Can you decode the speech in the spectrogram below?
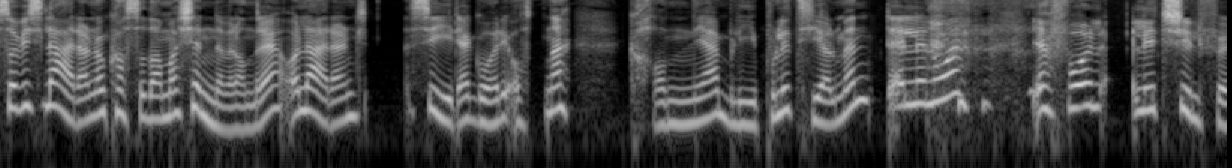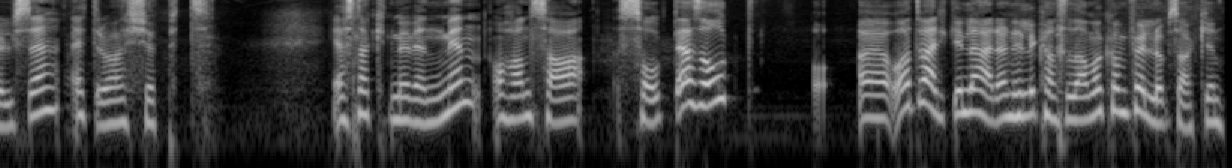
Så hvis læreren og kassadama kjenner hverandre, og læreren sier jeg går i åttende, kan jeg bli politiallment eller noe? Jeg får litt skyldfølelse etter å ha kjøpt. Jeg snakket med vennen min, og han sa solgt er solgt, og og at verken læreren eller kassadama kan følge opp saken.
